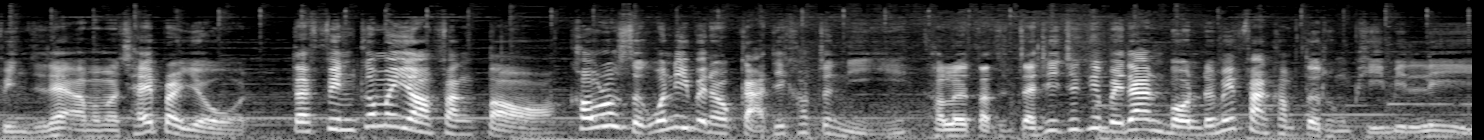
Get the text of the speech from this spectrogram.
ฟินจะได้เอามันมาใช้ประโยชน์ แต่ฟินก็ไม่ยอมฟังต่อ เขารู้สึกว่านี่เป็นโอกาสที่เขาจะหนี เขาเลยตัดสินใจที่จะขึ้นไปด้านบนโดยไม่ฟังคำเตือนของผีบิลลี่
